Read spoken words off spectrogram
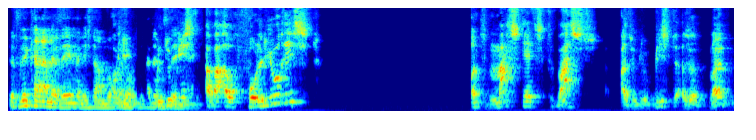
das will keiner mehr sehen, wenn ich da am Wochenende okay. Und du bist aber auch Volljurist und machst jetzt was? Also du bist, also ne,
